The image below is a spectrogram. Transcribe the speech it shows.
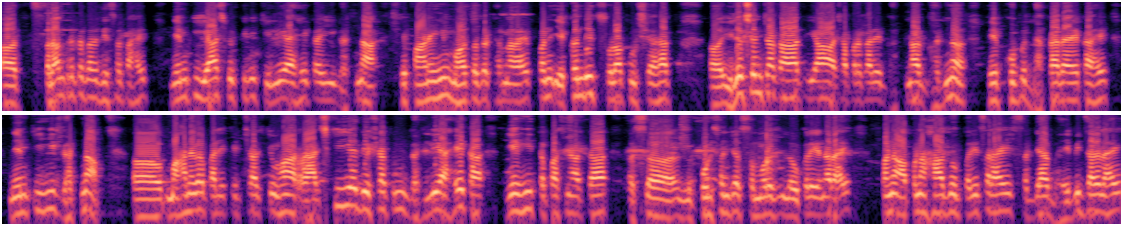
स्थलांतर करताना दिसत आहेत. नेमकी याच व्यक्तीने केली आहे का ही घटना हे पाहणेही महत्वाचं ठरणार आहे. पण एकंदरीत सोलापूर शहरात इलेक्शनच्या काळात या अशा प्रकारे घटना घडणं हे खूप धक्कादायक आहे. नेमकी ही घटना महानगरपालिकेच्या किंवा राजकीय देशातून घडली आहे का हेही तपासणी आता पोलिसांच्या समोर लवकर येणार आहे. पण आपण हा जो परिसर आहे सध्या भयभीत झालेला आहे.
